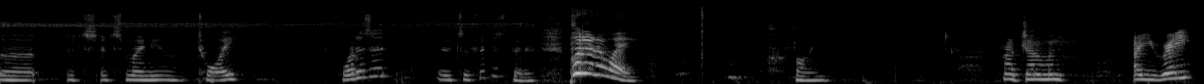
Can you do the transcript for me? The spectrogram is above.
Uh, it's it's my new toy. What is it? It's a fidget spinner. Put it away! Fine. Alright, gentlemen. Are you ready?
